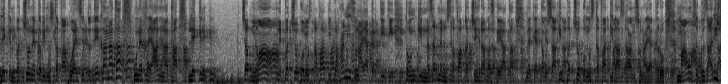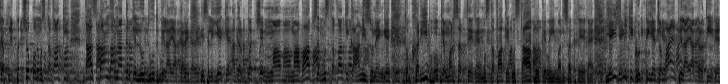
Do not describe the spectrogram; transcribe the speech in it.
लेकिन बच्चों ने कभी मुस्तफ़ा को ऐसे तो देखा ना था, उन्हें ख्याल ना था। लेकिन जब माँ अपने बच्चों को मुस्तफ़ा की कहानी सुनाया करती थी तो उनकी नज़र में मुस्तफ़ा का चेहरा बस गया था। मैं कहता हूँ साहिब बच्चों को मुस्तफ़ा की दास्तान सुनाया करो। माओ से गुजारिश है अपने बच्चों को मुस्तफ़ा की दास्तान सुना करके लू दूध पिलाया करें। इसलिए कि अगर बच्चे माँ माँ बाप से मुस्तफ़ा की कहानी सुनेंगे तो गरीब होके मर सकते हैं मुस्तफ़ा के गुस्ताख होके नहीं मर सकते हैं। यही की घुट्टी है जो माएँ पिलाया करती हैं।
